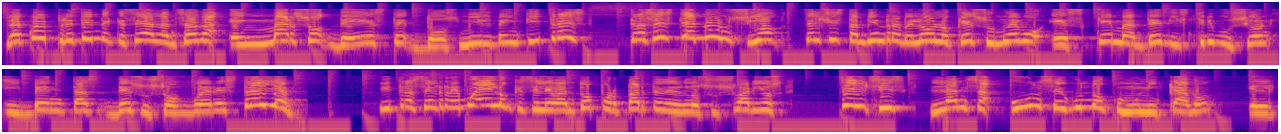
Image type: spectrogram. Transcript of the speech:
la cual pretende que sea lanzada en marzo de este 2023. Tras este anuncio, Celsius también reveló lo que es su nuevo esquema de distribución y ventas de su software estrella. Y tras el revuelo que se levantó por parte de los usuarios Celsius lanza un segundo comunicado el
